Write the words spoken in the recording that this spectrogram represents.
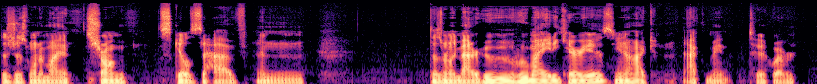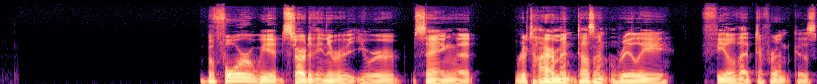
that's just one of my strong skills to have. And doesn't really matter who who my AD carry is. You know, I can acclimate to whoever. Before we had started the interview, you were saying that retirement doesn't really feel that different because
